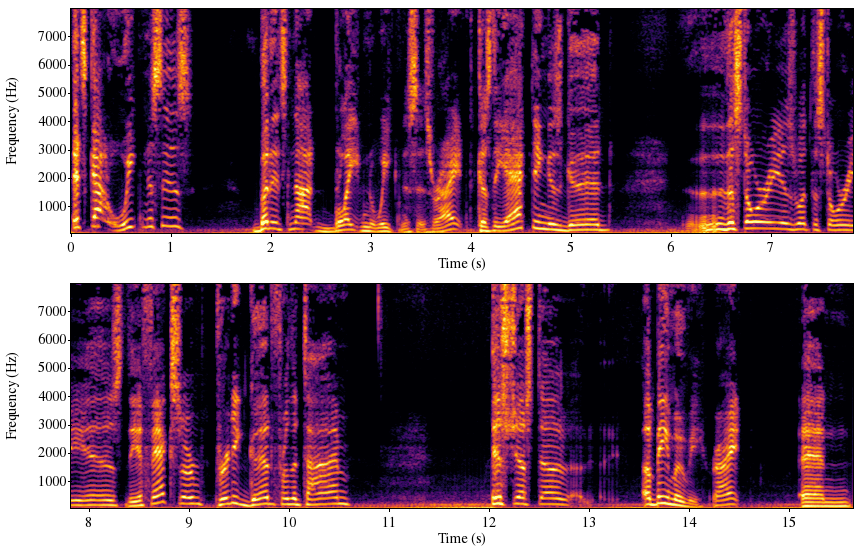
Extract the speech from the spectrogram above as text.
it's got weaknesses, but it's not blatant weaknesses, right? Because the acting is good. The story is what the story is. The effects are pretty good for the time. It's just a, a B movie, right? And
